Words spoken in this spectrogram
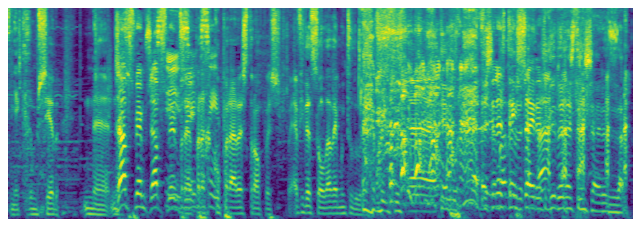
tinha que remexer na, já percebemos, já percebemos. Sim, para, sim, para sim. recuperar as tropas. A vida de soldado é muito dura. É muito dura. nas trincheiras. A vida nas trincheiras, exato.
